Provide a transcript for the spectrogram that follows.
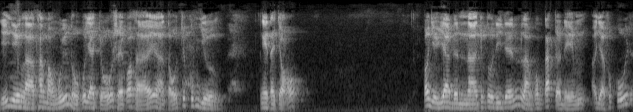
Dĩ nhiên là thân bằng quyến thuộc của gia chủ sẽ có thể à, tổ chức cúng dường ngay tại chỗ. Có nhiều gia đình à, chúng tôi đi đến làm công tác trợ niệm ở giờ phút cuối đó.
